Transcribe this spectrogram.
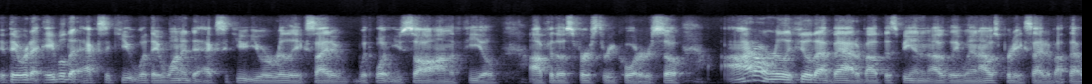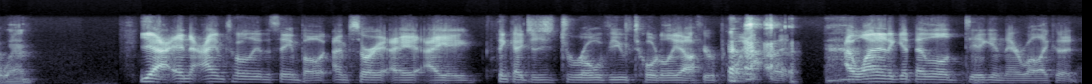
if they were to able to execute what they wanted to execute, you were really excited with what you saw on the field uh, for those first three quarters. So I don't really feel that bad about this being an ugly win. I was pretty excited about that win. Yeah, and I'm totally in the same boat. I'm sorry, I I think I just drove you totally off your point, but I wanted to get that little dig in there while I could.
